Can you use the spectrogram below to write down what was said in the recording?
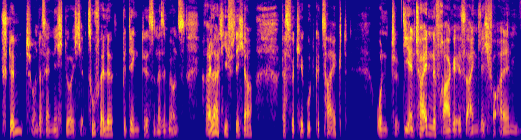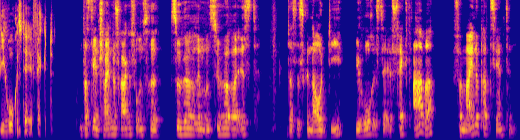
stimmt und dass er nicht durch Zufälle bedingt ist? Und da sind wir uns relativ sicher. Das wird hier gut gezeigt. Und die entscheidende Frage ist eigentlich vor allem, wie hoch ist der Effekt? Was die entscheidende Frage für unsere Zuhörerinnen und Zuhörer ist, das ist genau die, wie hoch ist der Effekt. Aber für meine Patientin,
